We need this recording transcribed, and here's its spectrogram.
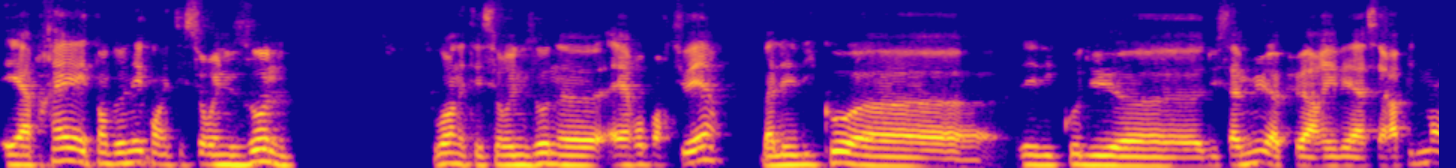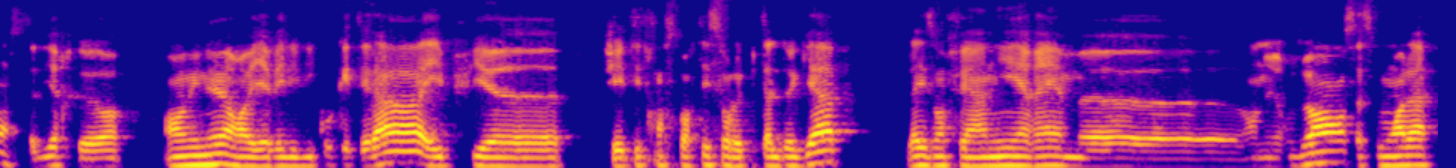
et après, étant donné qu'on était sur une zone, tu vois, on était sur une zone euh, aéroportuaire, bah, l'hélico, euh, l'hélico du, euh, du SAMU a pu arriver assez rapidement. C'est-à-dire que en une heure, il y avait l'hélico qui était là, et puis euh, j'ai été transporté sur l'hôpital de Gap. Là, ils ont fait un IRM euh, en urgence. À ce moment-là,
